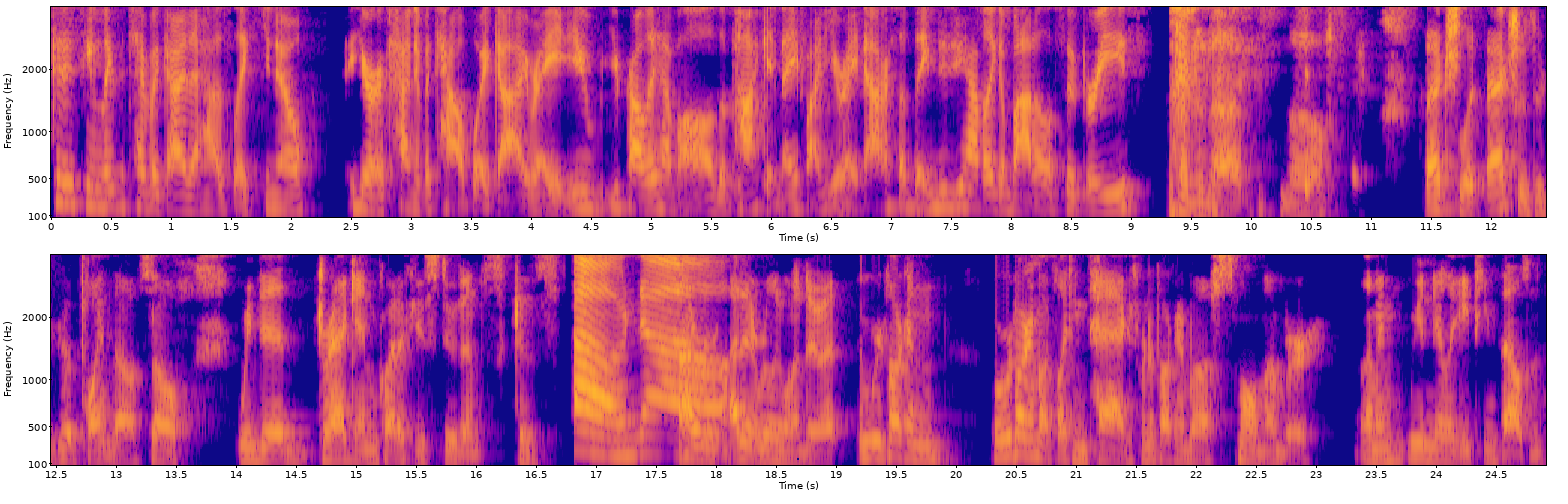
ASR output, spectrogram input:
because you seemed like the type of guy that has like you know you're a kind of a cowboy guy, right? You you probably have all the pocket knife on you right now or something. Did you have like a bottle of Febreze? I did not. No. Actually, actually, it's a good point though. So we did drag in quite a few students because Oh no! I, I didn't really want to do it. And we were talking, when we're talking about collecting tags, we're not talking about a small number. I mean, we had nearly 18,000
